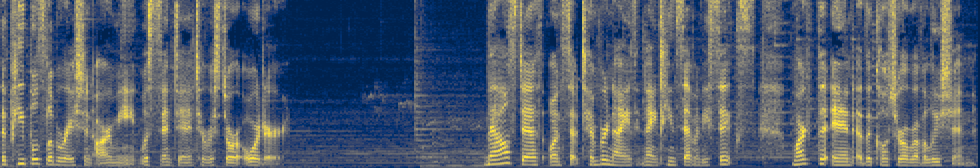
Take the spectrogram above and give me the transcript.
the People's Liberation Army was sent in to restore order. Mao's death on September 9, 1976, marked the end of the Cultural Revolution.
